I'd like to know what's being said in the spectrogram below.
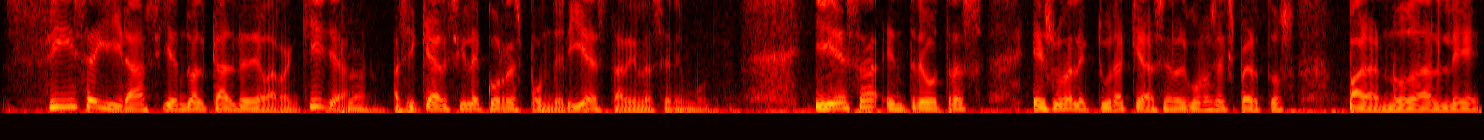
sí seguirá siendo alcalde de Barranquilla. Claro. Así que a él sí le correspondería estar en la ceremonia. Y esa, entre otras, es una lectura que hacen algunos expertos para no darle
